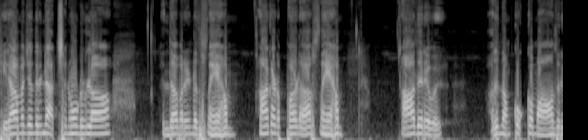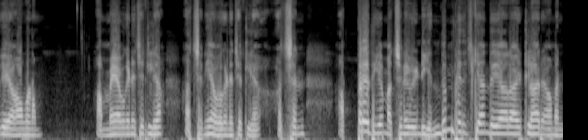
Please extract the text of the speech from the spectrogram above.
ശ്രീരാമചന്ദ്രന്റെ അച്ഛനോടുള്ള എന്താ പറയേണ്ടത് സ്നേഹം? ആ കടപ്പാട് ആ സ്നേഹം ആദരവ് അത് നമുക്കൊക്കെ മാതൃകയാവണം. അമ്മയെ അവഗണിച്ചിട്ടില്ല അച്ഛനെ അവഗണിച്ചിട്ടില്ല. അച്ഛൻ അത്രയധികം അച്ഛന് വേണ്ടി എന്തും ത്യജിക്കാൻ തയ്യാറായിട്ടുള്ള രാമൻ.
